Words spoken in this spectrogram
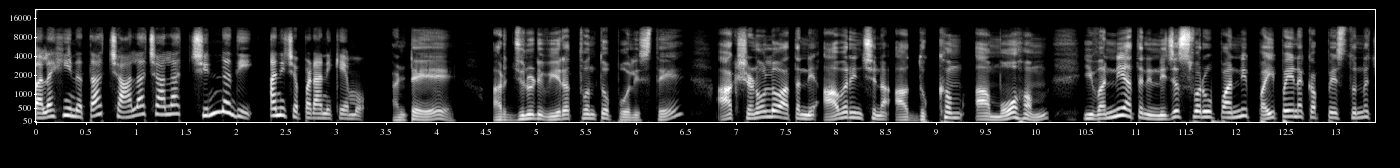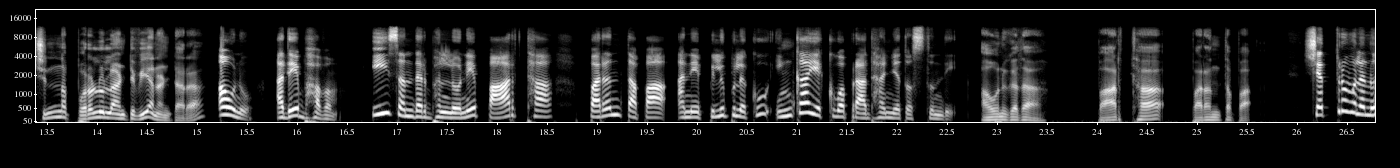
బలహీనత చాలా చాలా చిన్నది అని చెప్పడానికేమో. అంటే అర్జునుడి వీరత్వంతో పోలిస్తే ఆ క్షణంలో అతన్ని ఆవరించిన ఆ దుఃఖం ఆ మోహం ఇవన్నీ అతని నిజస్వరూపాన్ని పైపైన కప్పేస్తున్న చిన్న పొరలు లాంటివి అనంటారా అవును అదే భావం. ఈ సందర్భంలోనే పార్థ పరంతప అనే పిలుపులకు ఇంకా ఎక్కువ ప్రాధాన్యతొస్తుంది. అవును గదా పార్థ పరంతప. శత్రువులను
